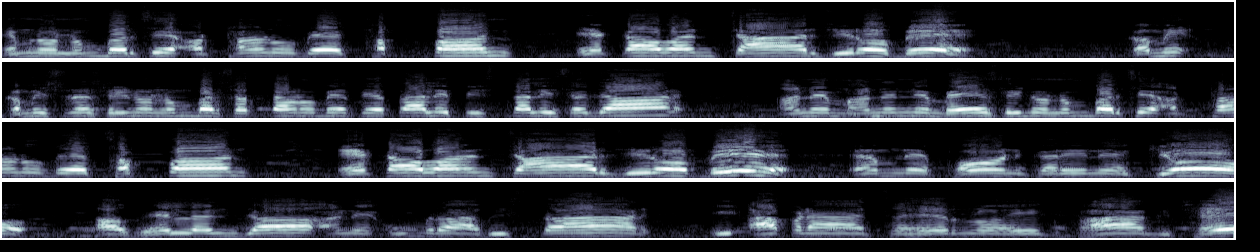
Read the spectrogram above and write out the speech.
એમનો નંબર છે અઠ્ઠાણું બે છપ્પન એકાવન ચાર જીરો બે. કમિશનરશ્રીનો નંબર સત્તાણું બે તેતાલીસ, પિસ્તાલીસ હજાર અને માનનીય મેયરશ્રીનો નંબર છે અઠ્ઠાણું બે છપ્પન એકાવન ચાર જીરો બે. એમને ફોન કરીને કયો આ વેલંજા અને ઉમરા વિસ્તાર એ આપણા શહેરનો એક ભાગ છે.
